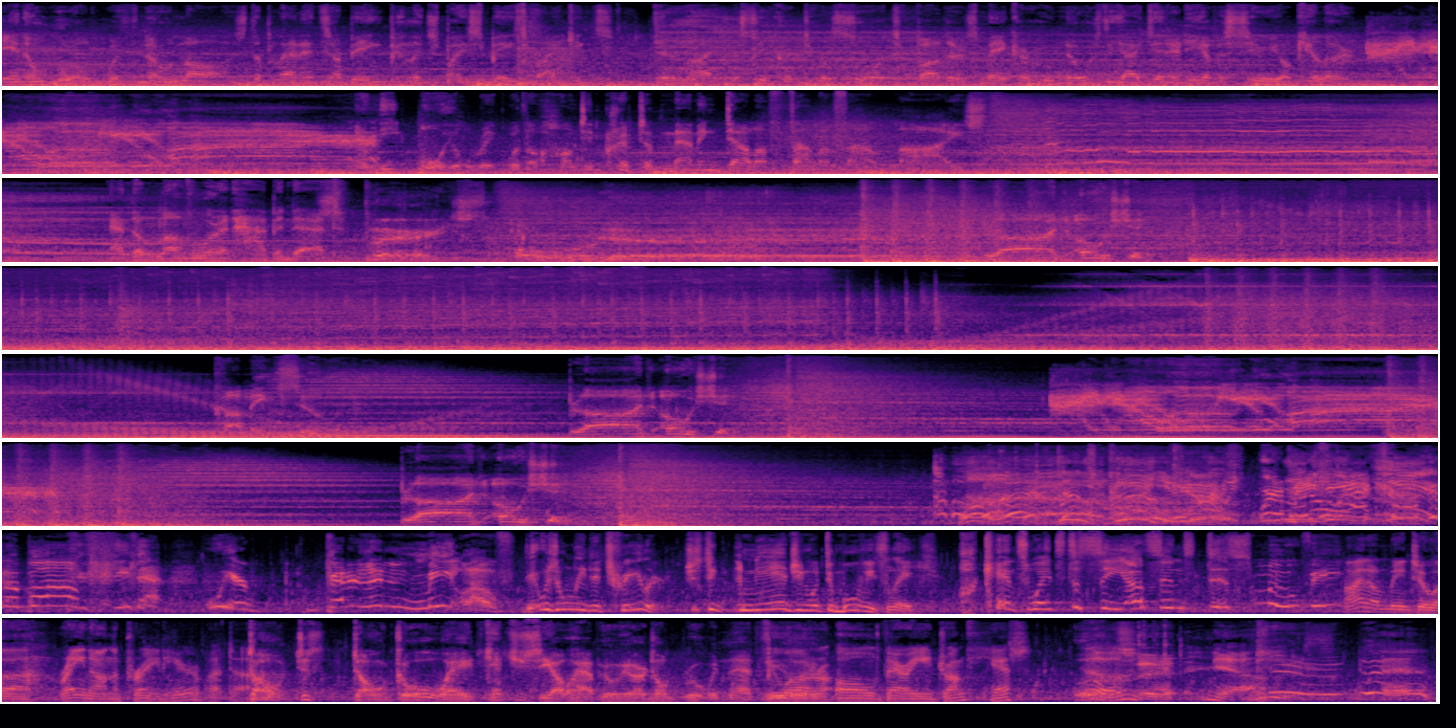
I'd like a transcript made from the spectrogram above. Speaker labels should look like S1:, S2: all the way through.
S1: In a world with no laws, the planets are being pillaged by space Vikings. There lies the secret to a sword to father's maker who knows the identity of a serial killer. I know who you are! And the oil rig where the haunted crypt of Mamingdala Falafel lies. And the love where it happened at. Space. Blood Ocean. Coming soon. Blood Ocean. I know who you are! Blood Ocean.
S2: We're amazing actors. Talking about. You see that? We're better than Meatloaf.
S3: It was only the trailer. Just imagine what the movie's like.
S2: I can't wait to see us in this movie.
S4: I don't mean to uh, rain on the parade here, but uh,
S5: Don't, just don't go away. Can't you see how happy we are? Don't ruin that
S4: you
S5: feeling.
S4: are all very drunk, yes?
S2: yeah.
